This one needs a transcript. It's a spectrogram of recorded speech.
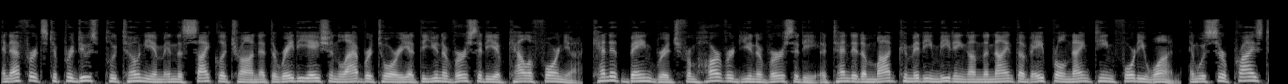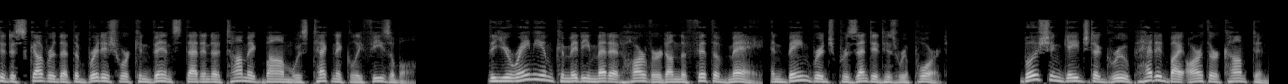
and efforts to produce plutonium in the cyclotron at the Radiation Laboratory at the University of California. Kenneth Bainbridge from Harvard University attended a MAUD committee meeting on 9 April 1941, and was surprised to discover that the British were convinced that an atomic bomb was technically feasible. The Uranium Committee met at Harvard on 5 May, and Bainbridge presented his report. Bush engaged a group headed by Arthur Compton,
